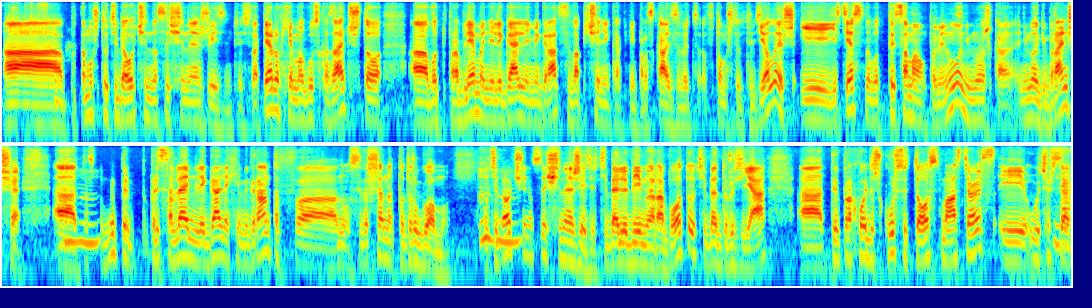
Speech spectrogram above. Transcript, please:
А, потому что у тебя очень насыщенная жизнь. То есть, во-первых, я могу сказать, что а, вот проблема нелегальной миграции вообще никак не проскальзывает в том, что ты делаешь. И, естественно, вот ты сама упомянула немножко, немногим раньше, а, то, что мы пр- представляем нелегальных иммигрантов а, ну, совершенно по-другому. У тебя очень насыщенная жизнь, у тебя любимая работа, у тебя друзья, а, ты проходишь курсы Toastmasters и учишься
